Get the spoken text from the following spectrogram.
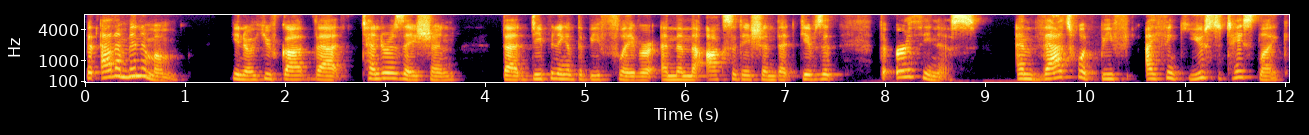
but at a minimum you know you've got that tenderization that deepening of the beef flavor and then the oxidation that gives it the earthiness. And that's what beef, I think, used to taste like.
